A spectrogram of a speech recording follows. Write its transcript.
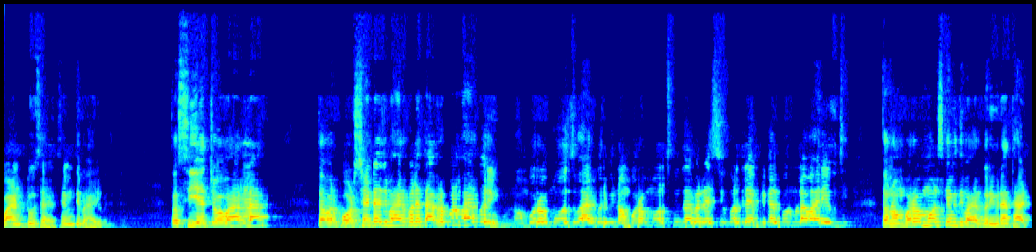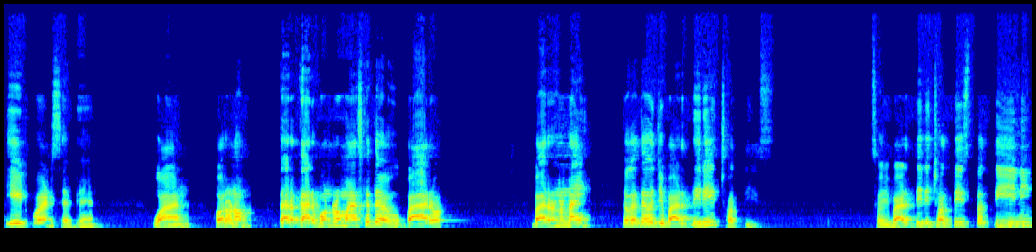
ୱାନ୍ ଟୁ ସାଇଡ଼ ସେମିତି ବାହାରିବ ତ ସିଏଚ୍ଓ ବାହାରିଲା তারপর পরসেন্টেজ বাহার কলে তারপরে কোন বাহার করিমু নম্বর অফ মোলস বাহার করিবি নম্বর অফ মোলস কু তারপরে রেশিও করদেলে এম্পিরিকাল ফর্মুলা বাহার যাচ্ছে তো নম্বর অফ মোলস কেমিতি বাহার করিবি না 38.7 1 হরণ তার কার্বনর মাস কেতে পাবু 12 12 না নাই তো কেতে হচ্ছে 12 3 36 সরি 12 3 36 তো 3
